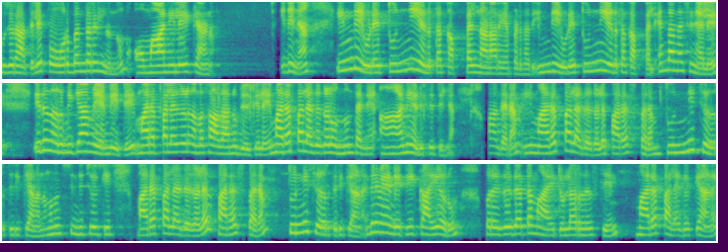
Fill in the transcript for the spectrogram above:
ഗുജറാത്തിലെ പോർബന്ദറിൽ നിന്നും ഒമാനിലേക്കാണ്. ഇതിന് ഇന്ത്യയുടെ തുന്നിയെടുത്ത കപ്പൽ എന്നാണ് അറിയപ്പെടുന്നത്. ഇന്ത്യയുടെ തുന്നിയെടുത്ത കപ്പൽ. എന്താണെന്ന് വെച്ച് കഴിഞ്ഞാൽ ഇത് നിർമ്മിക്കാൻ വേണ്ടിയിട്ട് മരപ്പലകൾ നമ്മൾ സാധാരണ ഉപയോഗിക്കില്ല. ഈ മരപ്പലകകൾ ഒന്നും തന്നെ ആണി അടിച്ചിട്ടില്ല പകരം ഈ മരപ്പലകകൾ പരസ്പരം തുന്നി ചേർത്തിരിക്കുകയാണ്. നിങ്ങളൊന്ന് ചിന്തിച്ചു നോക്കി മരപ്പലകകൾ പരസ്പരം തുന്നി ചേർത്തിരിക്കുകയാണ്. ഇതിനു വേണ്ടിയിട്ട് ഈ കയറും പ്രകൃതിദത്തമായിട്ടുള്ള റെസിൻ മരപ്പലകൊക്കെയാണ്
